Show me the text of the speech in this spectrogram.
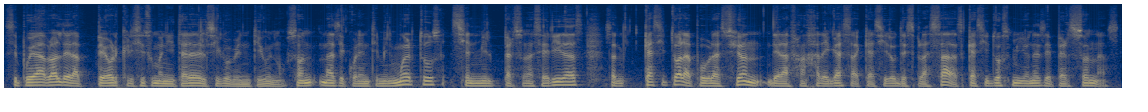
se puede hablar de la peor crisis humanitaria del siglo XXI. Son más de 40.000 muertos, 100.000 personas heridas, son casi toda la población de la franja de Gaza que ha sido desplazada, casi 2 millones de personas.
